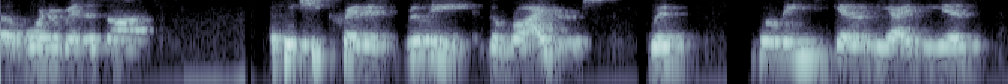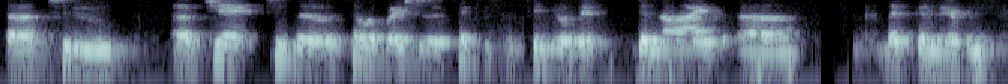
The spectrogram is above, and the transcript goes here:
uh, Border Renaissance, which he credits really the writers with pulling together the ideas uh, to object to the celebration of the Texas Centennial that denied uh, Mexican Americans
